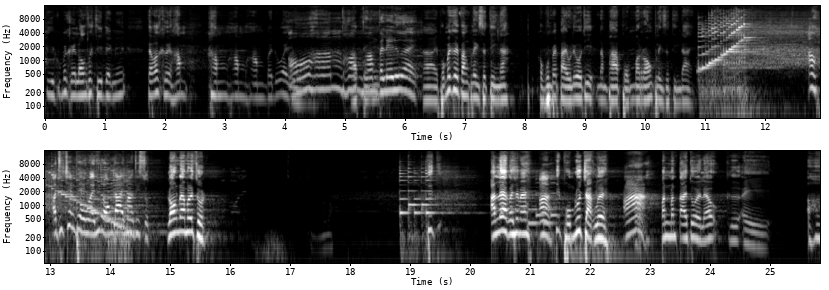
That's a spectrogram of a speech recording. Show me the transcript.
ปีกูไม่เคยร้องสักทีเพลงนี้ แต่ว่าเคยฮัมฮัมฮัมฮัมไปด้วยออ๋อยู่ฮัมฮัครัมบเพลงนี้ฮัมไปเรื่อยใช่ผมไม่เคยฟังเพลงสตริงนะขอบคุณไปไปโอริโอที่นำพาผมมาร้องเพลงสตริงได้ๆ เอ้าอาทิเช่นเพลงอะไรที่ร้องได้มากที่สุด ร้องได้มากที่สุดที่ที่อันแรกเลยใช่ไหมอะ ที่ผมรู้จักเลย อ่า มันมันตายตัวอยู่แล้ว คือไอ้ อ๋อ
